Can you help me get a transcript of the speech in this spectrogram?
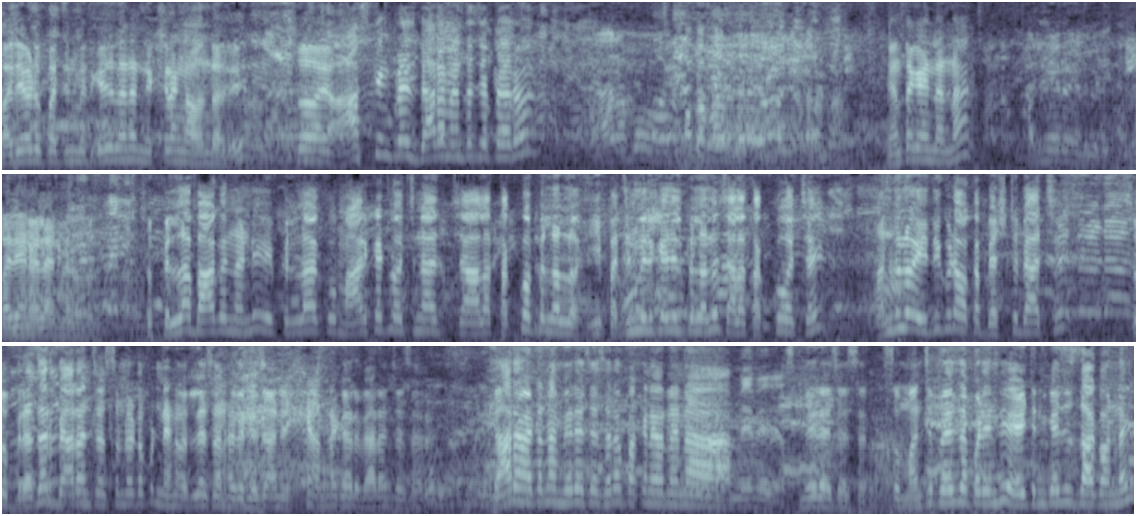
పదిహేడు పద్దెనిమిది కేజీలు అనేది నిక్కరంగా ఉంది అది. సో ఆస్కింగ్ ప్రైస్ బేరం ఎంత చెప్పారు? బేరము పదహారు వేల ఎనిమిది చెప్తారన్న ఎంతకైందన్నా? పదిహేను ఎనిమిది. పదిహేను వేల ఎనిమిది వందలు. సో పిల్ల బాగుందండి. ఈ పిల్లకు మార్కెట్లో వచ్చిన చాలా తక్కువ పిల్లల్లో ఈ పద్దెనిమిది కేజీల పిల్లలు చాలా తక్కువ వచ్చాయి. అందులో ఇది కూడా ఒక బెస్ట్ బ్యాచ్ సో బ్రదర్ బేరం చేస్తుండేటప్పుడు నేను వదిలేశాను. అది నిజానికి అన్నగారు బేరం చేశారు. బేరం ఎట్టనా మీరే చేశారా? పక్కన ఎవరైనా మీరే చేశారు. సో మంచి ప్రైజే పడింది. ఎయిటీన్ కేజీస్ దాకా ఉన్నాయి.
